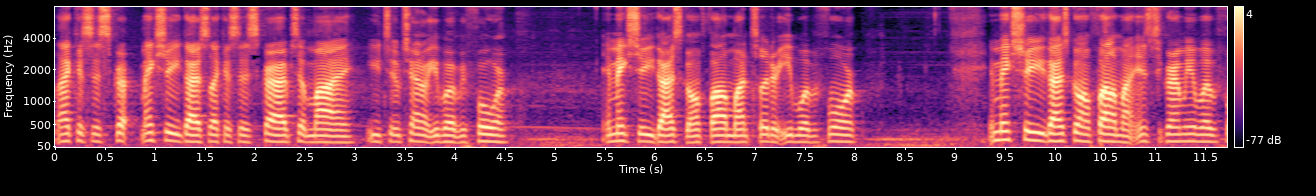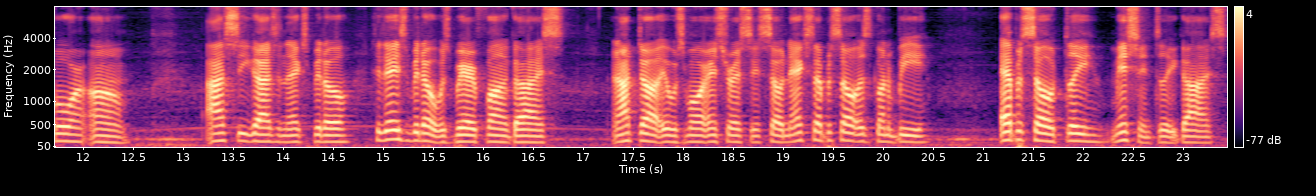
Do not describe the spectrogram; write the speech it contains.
like and subscribe. Make sure you guys like and subscribe to my YouTube channel, Eboy Before, and make sure you guys go and follow my Twitter, Eboy Before, and make sure you guys go and follow my Instagram, Eboy Before. Um. I'll see you guys in the next video. Today's video was very fun, guys. And I thought it was more interesting. So, next episode is going to be episode 3, mission 3, guys.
